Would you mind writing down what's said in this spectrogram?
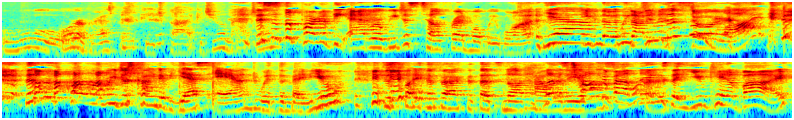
Ooh. or a raspberry peach pie could you imagine this is the part of the ad where we just tell Fred what we want. Yeah, Even though it's not in his store. a lot. this is the part where we just kind of yes and with the menu, despite the fact that that's not how Let's any talk of this about things that you can't buy.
